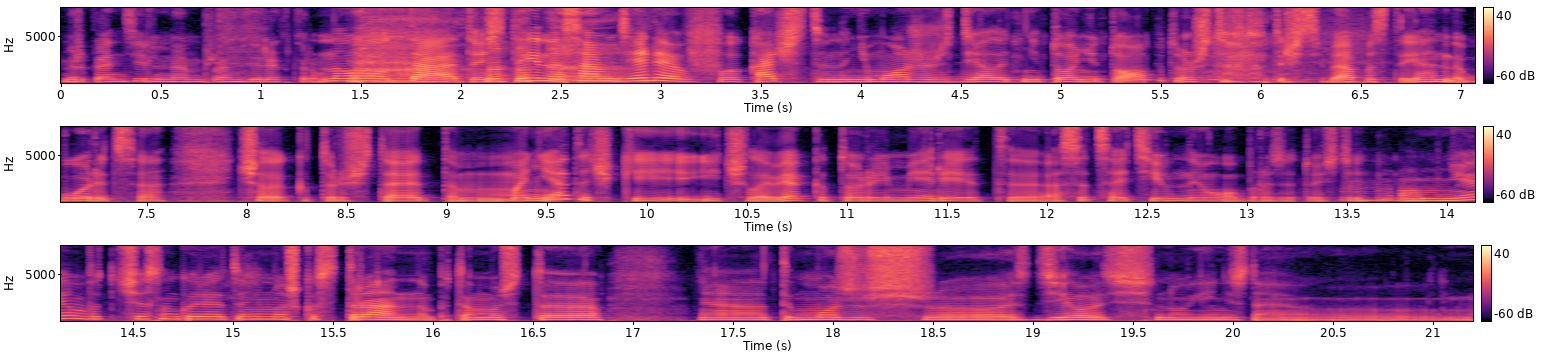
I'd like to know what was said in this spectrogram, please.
меркантильным бренд-директором. Ну да, то есть ты на самом деле в качественно не можешь сделать ни то, ни то, потому что внутри себя постоянно борется человек, который считает там монеточки, и человек, который меряет э, ассоциативные образы. То есть mm-hmm. А мне вот, честно говоря, это немножко странно, потому что ты можешь э, сделать, ну, я не знаю, э,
